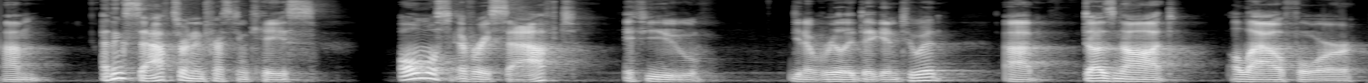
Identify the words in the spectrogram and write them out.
Um, I think SAFTs are an interesting case. Almost every SAFT, if you you know really dig into it, uh, does not allow for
